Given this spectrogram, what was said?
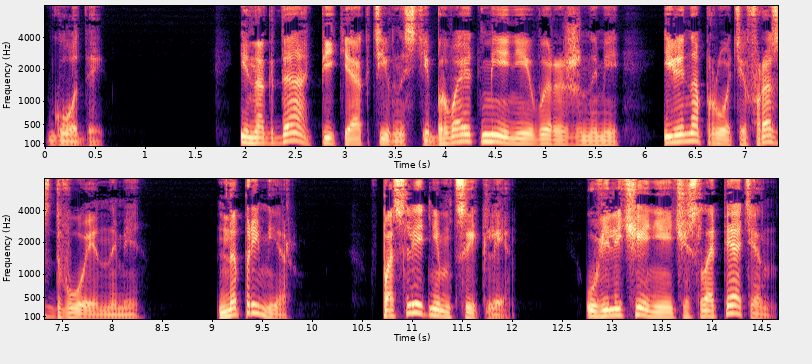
годы. Иногда пики активности бывают менее выраженными или напротив раздвоенными. Например, в последнем цикле увеличение числа пятен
